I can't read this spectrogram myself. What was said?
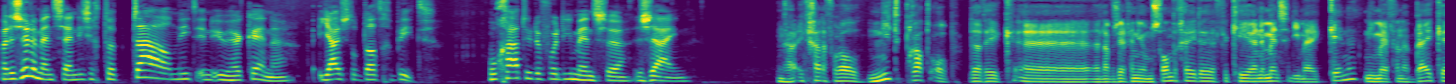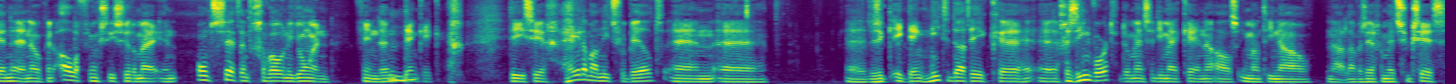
Maar er zullen mensen zijn die zich totaal niet in u herkennen. Juist op dat gebied. Hoe gaat u er voor die mensen zijn? Nou, ik ga er vooral niet prat op dat ik, laten we zeggen, in die omstandigheden verkeer. En de mensen die mij kennen, die mij van nabij kennen... en ook in alle functies zullen mij een ontzettend gewone jongen vinden, mhm. denk ik. Die zich helemaal niet verbeeldt. En, uh, uh, dus ik, ik denk niet dat ik uh, gezien word door mensen die mij kennen... als iemand die nou, nou laten we zeggen, met succes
